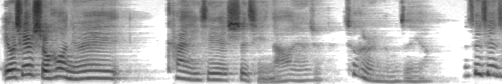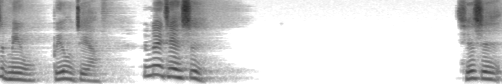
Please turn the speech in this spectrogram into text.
有些时候你会看一些事情，然后人家说这个人怎么这样？那这件事没有不用这样，就那件事，其实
